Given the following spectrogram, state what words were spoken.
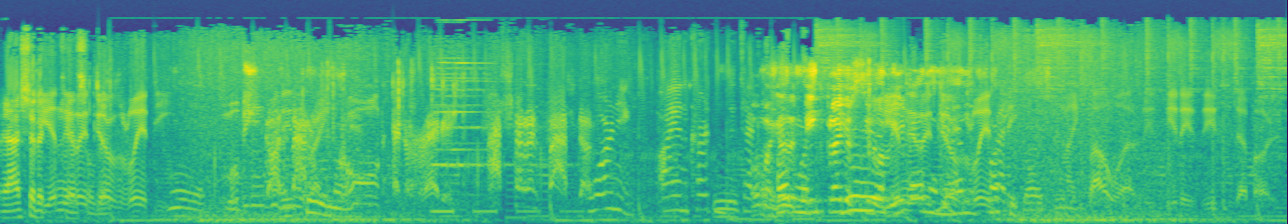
Yeah, I should have canceled Generators it. ready. Yeah, Moving I'll within kill you range. now. Warning. Iron curtain detected. Oh my God, the That was big player still Yuri alive. Ready. Fuck you guys, My power is irresistible.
